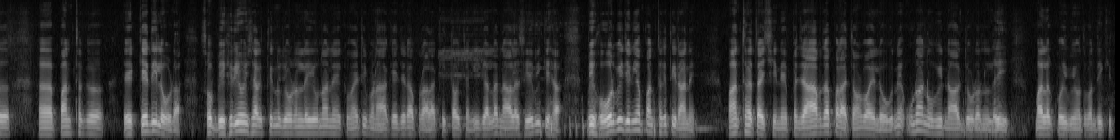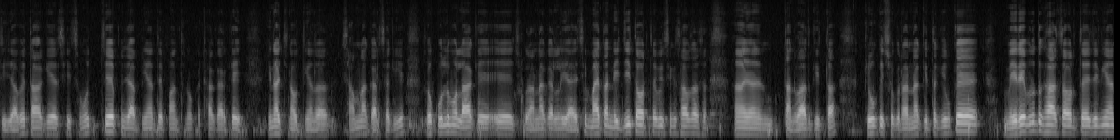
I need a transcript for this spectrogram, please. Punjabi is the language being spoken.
ਪੰਥਕ, ਏਕੇ ਦੀ ਲੋੜ ਆ। ਸੋ ਬਿਖਰੀ ਹੋਈ ਸ਼ਕਤੀ ਨੂੰ ਜੋੜਨ ਲਈ ਉਹਨਾਂ ਨੇ ਕਮੇਟੀ ਬਣਾ ਕੇ ਜਿਹੜਾ ਉਪਰਾਲਾ ਕੀਤਾ, ਉਹ ਚੰਗੀ ਗੱਲ ਆ। ਨਾਲ ਅਸੀਂ ਇਹ ਵੀ ਕਿਹਾ ਵੀ ਹੋਰ ਵੀ ਜਿਹੜੀਆਂ ਪੰਥਕ ਧਿਰਾਂ ਨੇ ਪੰਥ ਹਤੈਸ਼ੀ ਨੇ, ਪੰਜਾਬ ਦਾ ਭਲਾ ਚਾਹੁਣ ਵਾਲੇ ਲੋਕ ਨੇ, ਉਹਨਾਂ ਨੂੰ ਵੀ ਨਾਲ ਜੋੜਨ ਲਈ ਮਤਲਬ ਕੋਈ ਵਿਉਂਤਬੰਦੀ ਕੀਤੀ ਜਾਵੇ ਤਾਂ ਕਿ ਅਸੀਂ ਸਮੁੱਚੇ ਪੰਜਾਬੀਆਂ ਤੇ ਪੰਥ ਨੂੰ ਇਕੱਠਾ ਕਰਕੇ ਇਹਨਾਂ ਚੁਣੌਤੀਆਂ ਦਾ ਸਾਹਮਣਾ ਕਰ ਸਕੀਏ। ਸੋ ਕੁੱਲ ਮਿਲਾ ਕੇ ਇਹ ਸ਼ੁਕਰਾਨਾ ਕਰਨ ਲਈ ਆਏ ਸੀ। ਮੈਂ ਤਾਂ ਨਿੱਜੀ ਤੌਰ ਤੇ ਵੀ ਸਿੰਘ ਸਾਹਿਬ ਦਾ ਸ- ਧੰਨਵਾਦ ਕੀਤਾ। ਕਿਉਂਕਿ ਸ਼ੁਕਰਾਨਾ ਕੀਤਾ? ਕਿਉਂਕਿ ਮੇਰੇ ਵਿਰੁੱਧ ਖਾਸ ਤੌਰ ਤੇ ਜਿਹੜੀਆਂ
